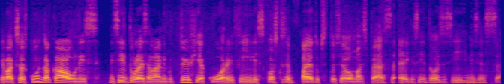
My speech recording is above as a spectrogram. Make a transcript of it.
Ja vaikka se olisi kuinka kaunis, niin siinä tulee sellainen niin tyhjä kuori fiilis, koska se ajatukset siellä omassa päässä, eikä siinä toisessa ihmisessä.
